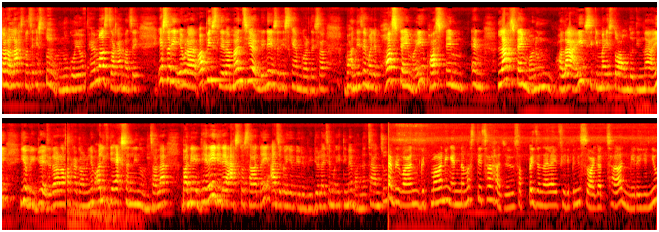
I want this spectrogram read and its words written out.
तर लास्टमा चाहिँ यस्तो हुनु गयो। फेमस जग्गामा चाहिँ यसरी एउटा अफिस लिएर मान्छेहरूले नै यसरी स्क्याम गर्दैछ भन्ने चाहिँ मैले फर्स्ट टाइम है first time and last time भनौँ होला है सिक्किममा यस्तो आउँदो दिनमा है। यो भिडियो हेरेर सरकार गभर्मेन्टले पनि अलिकति एक्सन लिनुहुन्छ होला भन्ने धेरै धेरै आशको साथ है आजको यो मेरो भिडियोलाई चाहिँ म यतिमै भन्न चाहन्छु। एभ्री वान गुड मर्निङ एन्ड नमस्ते छ। हजुर सबैजनालाई फेरि पनि स्वागत छ मेरो यो न्यू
